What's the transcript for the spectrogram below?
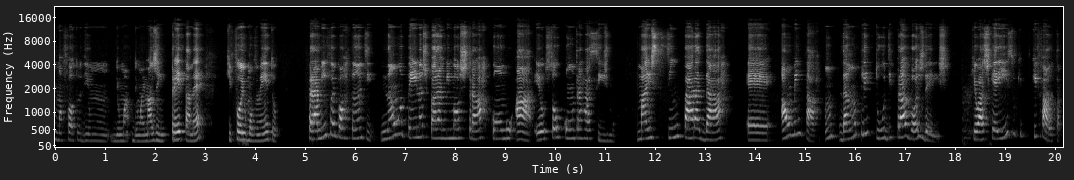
uma foto de, um, de, uma, de uma imagem preta, né? Que foi o movimento. Para mim foi importante não apenas para me mostrar como, ah, eu sou contra racismo, mas sim para dar é, aumentar, am, dar amplitude para a voz deles. Que eu acho que é isso que, que falta.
